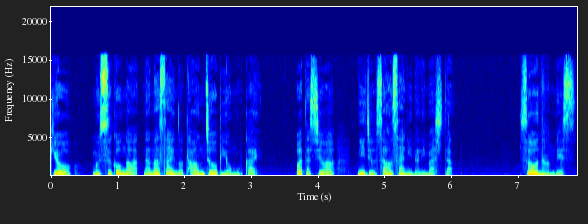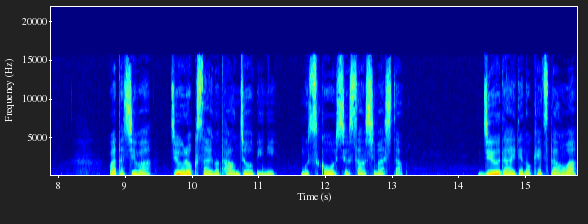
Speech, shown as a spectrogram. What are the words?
今日、息子が7歳の誕生日を迎え、私は23歳になりました。そうなんです。私は16歳の誕生日に息子を出産しました。10代での決断は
